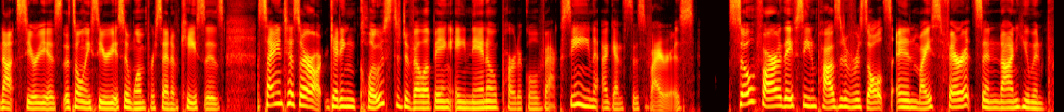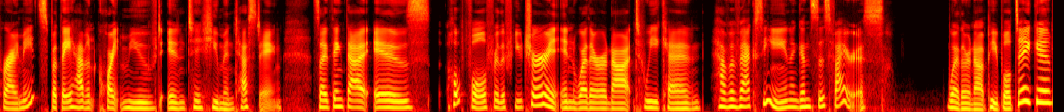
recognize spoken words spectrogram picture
not serious, that's only serious in 1% of cases, scientists are getting close to developing a nanoparticle vaccine against this virus. So far, they've seen positive results in mice, ferrets, and non human primates, but they haven't quite moved into human testing. So I think that is hopeful for the future in whether or not we can have a vaccine against this virus. Whether or not people take it,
